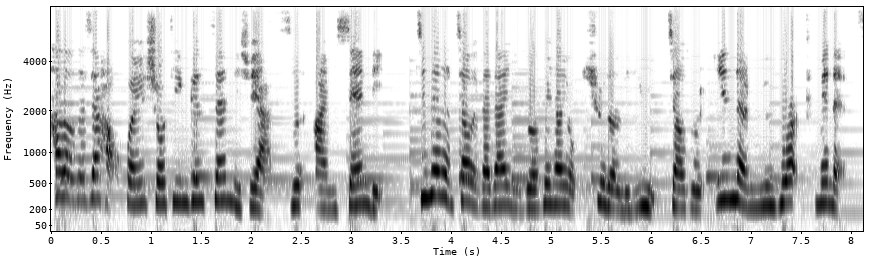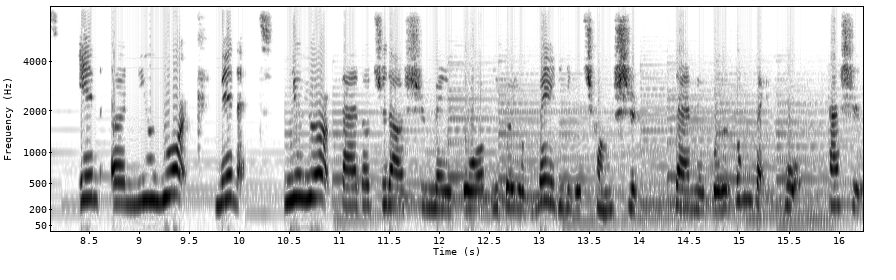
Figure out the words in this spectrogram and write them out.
Hello，大家好，欢迎收听跟 Sandy 学雅思，I'm Sandy。今天呢，教给大家一个非常有趣的俚语，叫做 In a New York minute。In a New York minute，New York 大家都知道是美国一个有魅力的城市，在美国的东北部，它是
